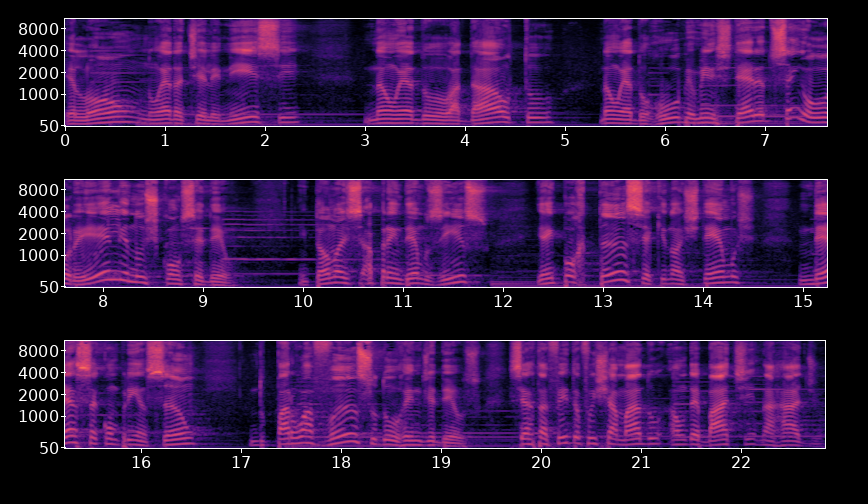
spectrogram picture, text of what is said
Elon, não é da tia Helenice, não é do Adalto, não é do Rubem, o ministério é do Senhor, ele nos concedeu. Então nós aprendemos isso e a importância que nós temos nessa compreensão para o avanço do reino de Deus. Certa feita eu fui chamado a um debate na rádio.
